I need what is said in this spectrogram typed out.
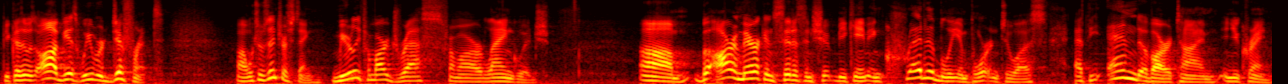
because it was obvious we were different, uh, which was interesting, merely from our dress, from our language. Um, but our American citizenship became incredibly important to us at the end of our time in Ukraine.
